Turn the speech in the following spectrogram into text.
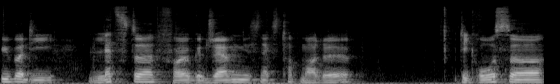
über die letzte Folge Germany's Next Topmodel. Die große,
